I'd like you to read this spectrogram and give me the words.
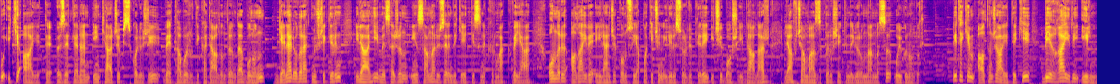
Bu iki ayette özetlenen inkarcı psikoloji ve tavır dikkate alındığında bunun genel olarak müşriklerin ilahi mesajın insanlar üzerindeki etkisini kırmak veya onları alay ve eğlence konusu yapmak için ileri sürdükleri içi boş iddialar, laf cambazlıkları şeklinde yorumlanması uygun olur. Nitekim 6. ayetteki bir gayri ilm,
